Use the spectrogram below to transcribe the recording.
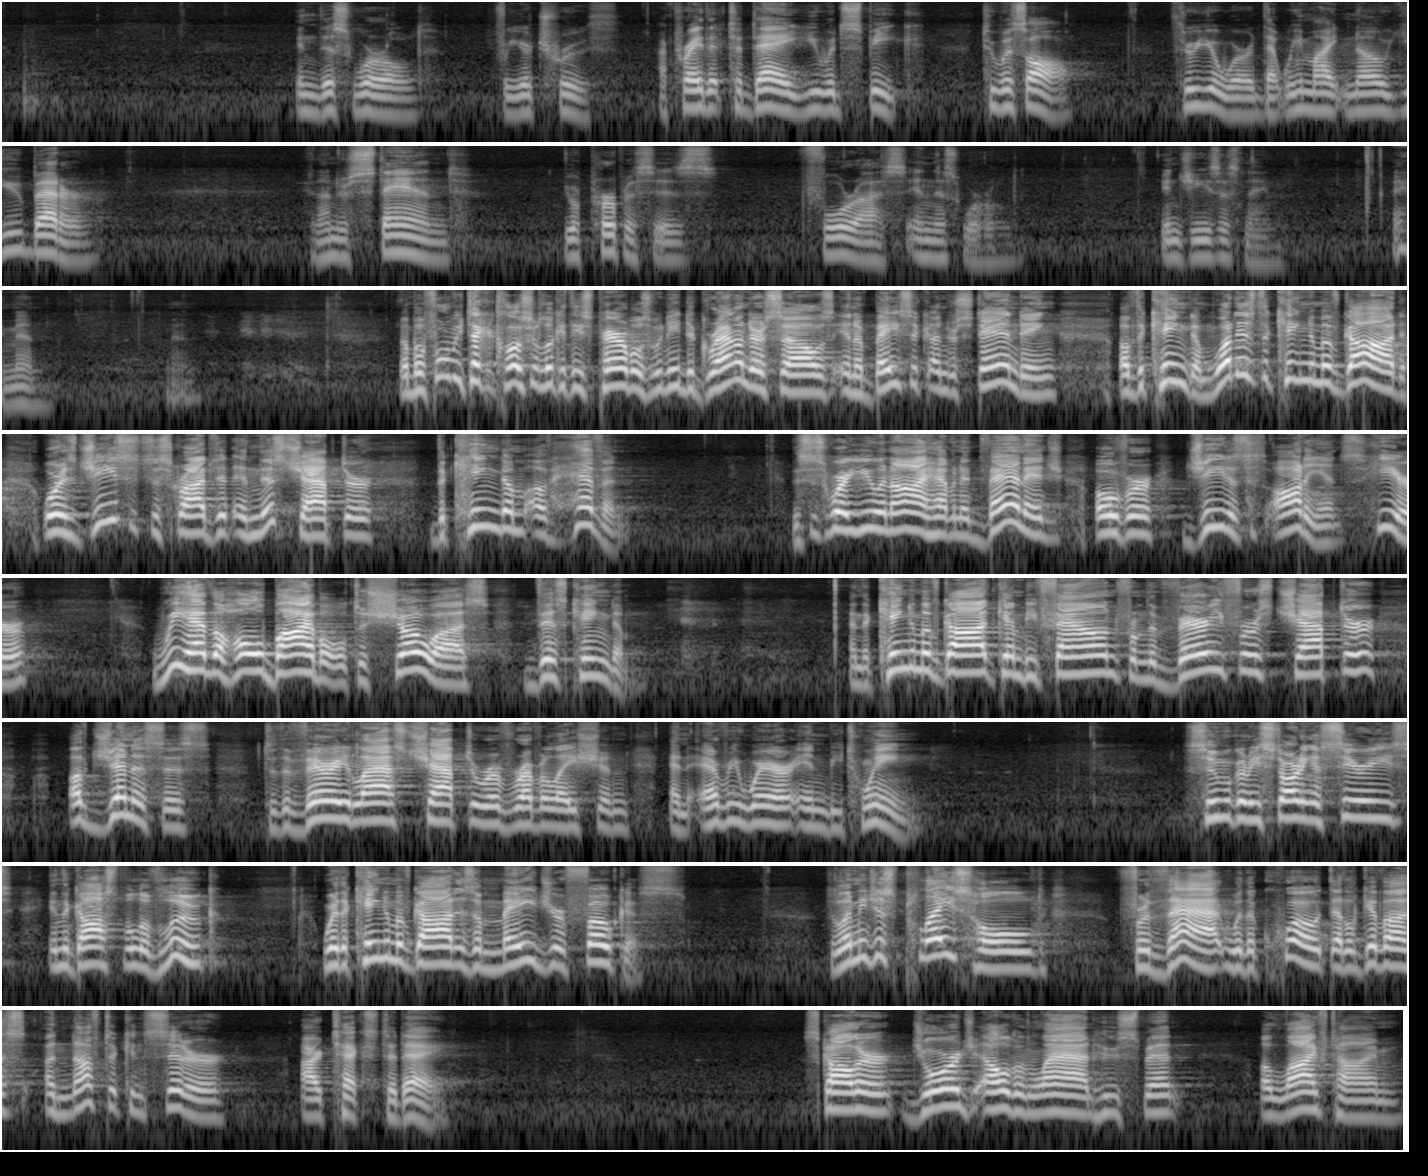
in this world for your truth. I pray that today you would speak to us all through your word that we might know you better and understand your purposes for us in this world. In Jesus' name, amen. Now, before we take a closer look at these parables, we need to ground ourselves in a basic understanding of the kingdom. What is the kingdom of God? Or as Jesus describes it in this chapter, the kingdom of heaven. This is where you and I have an advantage over Jesus' audience here. We have the whole Bible to show us this kingdom. And the kingdom of God can be found from the very first chapter of Genesis to the very last chapter of Revelation and everywhere in between. Soon we're going to be starting a series in the Gospel of Luke where the kingdom of God is a major focus. So let me just place hold for that with a quote that'll give us enough to consider our text today. Scholar George Eldon Ladd, who spent a lifetime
